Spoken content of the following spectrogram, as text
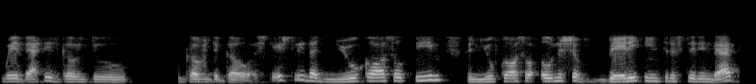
where that is going to going to go, especially the Newcastle team, the Newcastle ownership, very interested in that.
